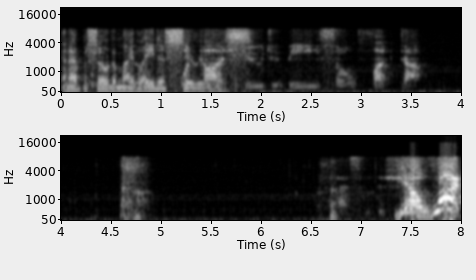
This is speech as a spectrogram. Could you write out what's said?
an episode of my latest series. What caused you to be so fucked up? What Yeah, what?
